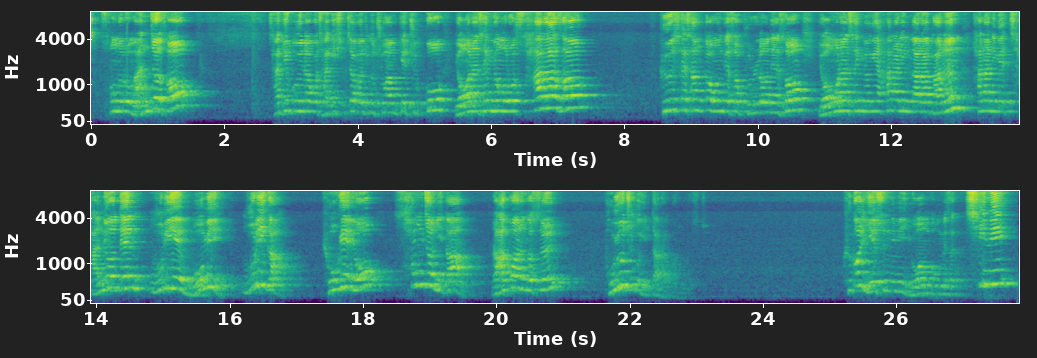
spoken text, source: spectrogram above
손으로 만져서 자기 부인하고 자기 십자가 지고 주와 함께 죽고 영원한 생명으로 살아서 그 세상 가운데서 불러내서 영원한 생명의 하나님 나라 가는 하나님의 자녀된 우리의 몸이 우리가 교회요 성전이다 라고 하는 것을 보여주고 있다라고 하는 것이죠. 그걸 예수님이 요한복음에서 친히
